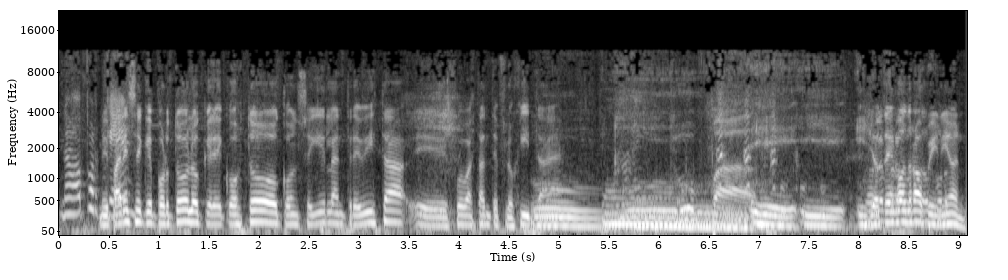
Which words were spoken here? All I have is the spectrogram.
No, ¿por Me qué? parece que por todo lo que le costó conseguir la entrevista, eh, fue bastante flojita. ¿eh? Preocupa. Y, y- y No yo tengo otra opinión.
